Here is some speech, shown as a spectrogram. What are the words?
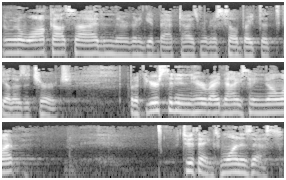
And we're going to walk outside, and they're going to get baptized, and we're going to celebrate that together as a church. But if you're sitting in here right now, you're saying, you know what? Two things. One is this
